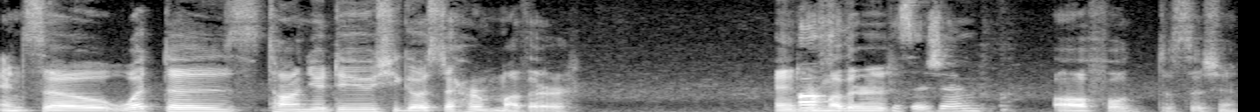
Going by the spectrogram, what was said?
And so, what does Tonya do? She goes to her mother, and her Awful mother decision. awful decision.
